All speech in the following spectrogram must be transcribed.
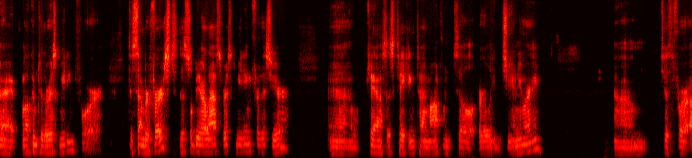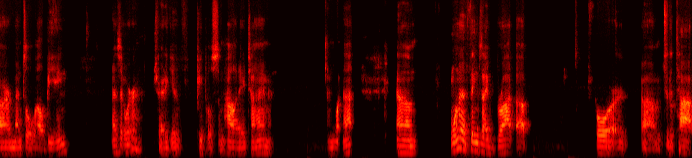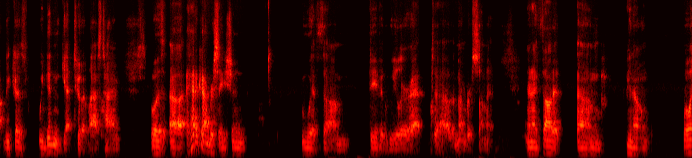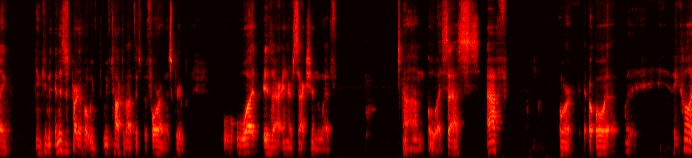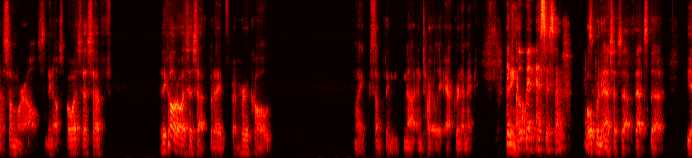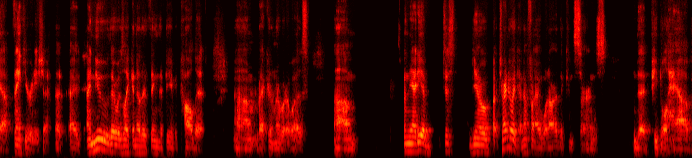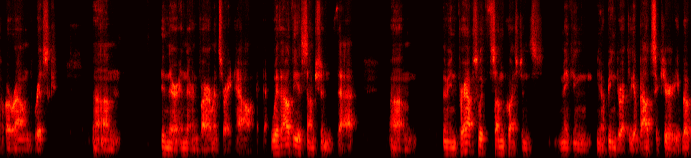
All right, welcome to the risk meeting for December 1st. This will be our last risk meeting for this year. Uh, CHAOSS is taking time off until early January, um, just for our mental well-being, as it were. Try to give people some holiday time and, and whatnot. Um, one of the things I brought up for um, to the top because we didn't get to it last time was uh, I had a conversation with um, David Wheeler at uh, the member summit. And I thought it, um, you know, well, like, and, can, and this is part of what we've, we've talked about this before in this group. What is our intersection with um, OSSF or, or they call it somewhere else, something else, OSSF. They call it OSSF, but I've, I've heard it called like something not entirely acronymic. Anyhow, Open SSF. Open SSF, that's the, yeah, thank you, Renisha. That I, I knew there was like another thing that David called it, um, but I couldn't remember what it was. Um, and the idea of just, you know, trying to identify what are the concerns that people have around risk um, in their in their environments right now, without the assumption that, um, I mean, perhaps with some questions making, you know, being directly about security, but,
